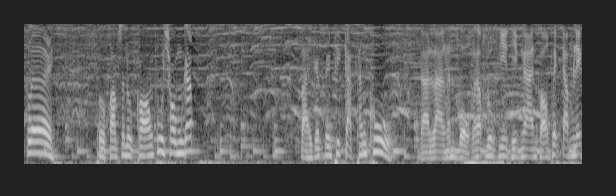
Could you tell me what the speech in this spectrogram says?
กเลยเพื่อความสนุกของผู้ชมครับ ใส่กันเต็มพิกัดทั้งคู่ ด้านล่างนั้นโบกแล้วครับ ลูกพี่ทีมงานของเพชรดำเล็ก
